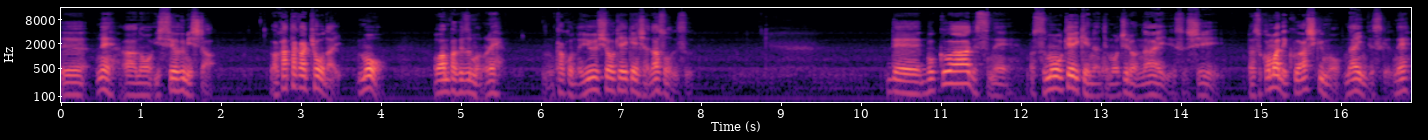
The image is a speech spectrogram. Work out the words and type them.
でねあの一世を踏みした若隆兄弟もわんぱく相撲のね過去の優勝経験者だそうです。で僕はですね相撲経験なんてもちろんないですしまそこまで詳しくもないんですけどね。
